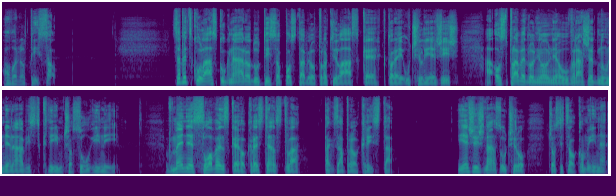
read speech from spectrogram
hovoril Tiso. Sebeckú lásku k národu Tiso postavil proti láske, ktorej učil Ježiš a ospravedlnil ňou vražednú nenávisť k tým, čo sú iní. V mene slovenského kresťanstva tak zaprel Krista. Ježiš nás učil čosi celkom iné.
